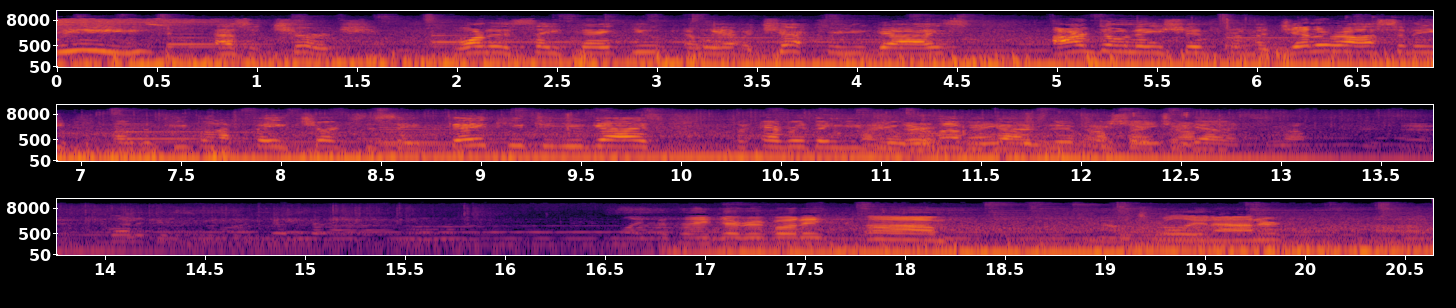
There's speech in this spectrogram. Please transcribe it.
we, as a church, wanted to say thank you, and we have a check for you guys. Our donation from the generosity of the people at Faith Church to say thank you to you guys for everything you do. We love you guys. We appreciate you guys. yep, appreciate it. I'd like to thank everybody. Um, you know, it's really an honor um,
